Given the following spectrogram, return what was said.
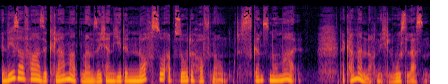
In dieser Phase klammert man sich an jede noch so absurde Hoffnung. Das ist ganz normal. Da kann man noch nicht loslassen.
